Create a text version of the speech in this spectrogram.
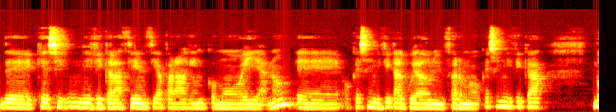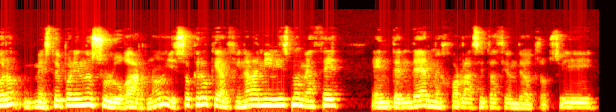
qué significa la ciencia para alguien como ella, ¿no? Eh, o qué significa el cuidado de un enfermo, o qué significa... Bueno, me estoy poniendo en su lugar, ¿no? Y eso creo que al final a mí mismo me hace entender mejor la situación de otros. Y,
